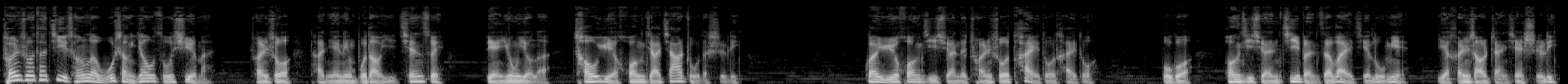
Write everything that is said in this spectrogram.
传说他继承了无上妖族血脉，传说他年龄不到一千岁，便拥有了超越荒家家主的实力。关于荒极玄的传说太多太多，不过荒极玄基本在外界露面。也很少展现实力，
